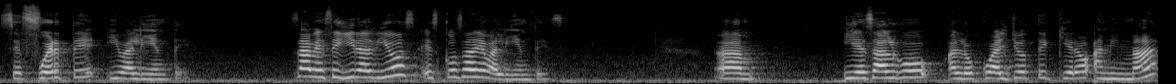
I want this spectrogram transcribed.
Sé fuerte y valiente. Sabes, seguir a Dios es cosa de valientes. y es algo a lo cual yo te quiero animar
